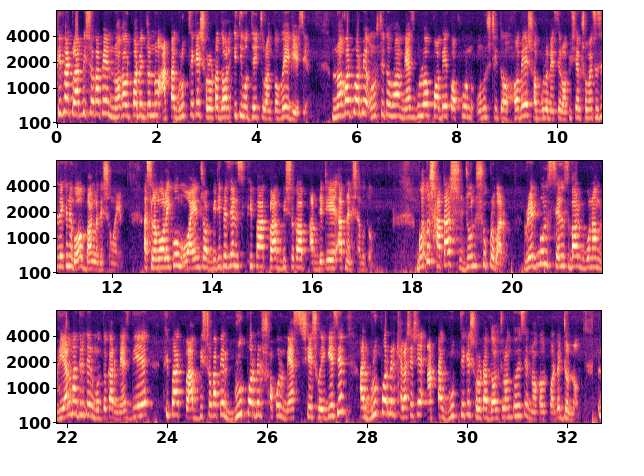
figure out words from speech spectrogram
FIFA club বিশ্বকাপে knockout পর্বের জন্য আটটা গ্রুপ থেকে ষোলোটা দল ইতিমধ্যেই চূড়ান্ত হয়ে গিয়েছে। নকআউট পর্বে অনুষ্ঠিত হওয়া ম্যাচগুলো কবে কখন অনুষ্ঠিত হবে সবগুলো ম্যাচের অফিসিয়াল সময়সূচি দেখে নেব বাংলাদেশ সময়ে। আসসালামু আলাইকুম wines of BD presents, FIFA club বিশ্বকাপ আপডেটে আপনাকে স্বাগত গত সাতাশ জুন শুক্রবার রেডবুল সেলসবার্গ বনাম রিয়াল মাদ্রিদের মধ্যকার ম্যাচ দিয়ে ফিফা ক্লাব বিশ্বকাপের গ্রুপ পর্বের সকল ম্যাচ শেষ হয়ে গিয়েছে আর গ্রুপ পর্বের খেলা শেষে আটটা গ্রুপ থেকে ষোলোটা দল চূড়ান্ত হয়েছে নকআউট পর্বের জন্য।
